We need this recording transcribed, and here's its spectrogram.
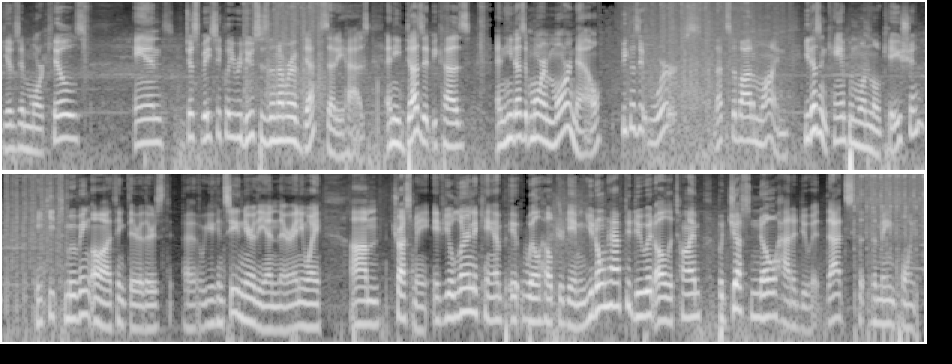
gives him more kills and just basically reduces the number of deaths that he has. And he does it because, and he does it more and more now because it works. That's the bottom line. He doesn't camp in one location. He keeps moving. Oh, I think there, there's, uh, you can see near the end there. Anyway, um, trust me, if you learn to camp, it will help your gaming. You don't have to do it all the time, but just know how to do it. That's the, the main point.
